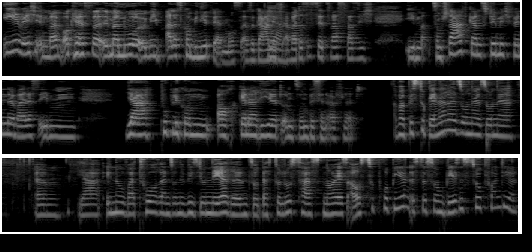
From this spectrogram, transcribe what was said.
ewig in meinem Orchester immer nur irgendwie alles kombiniert werden muss. Also gar nicht. Ja. Aber das ist jetzt was, was ich eben zum Start ganz stimmig finde, weil es eben ja Publikum auch generiert und so ein bisschen öffnet. Aber bist du generell so eine, so eine ähm, ja, Innovatorin, so eine Visionärin, so dass du Lust hast, Neues auszuprobieren? Ist das so ein Wesenszug von dir?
